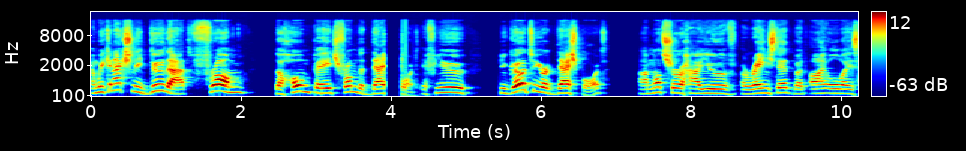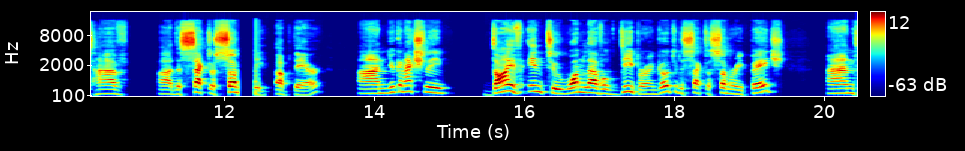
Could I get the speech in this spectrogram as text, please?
And we can actually do that from the home page, from the dashboard. If you, if you go to your dashboard, I'm not sure how you've arranged it, but I always have uh, the sector summary up there. And you can actually dive into one level deeper and go to the sector summary page. And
